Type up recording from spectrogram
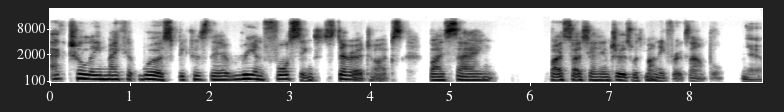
actually make it worse because they're reinforcing stereotypes by saying, by associating Jews with money, for example. Yeah.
